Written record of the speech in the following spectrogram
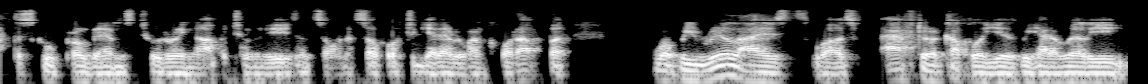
after school programs, tutoring opportunities, and so on and so forth to get everyone caught up. But what we realized was after a couple of years, we had a really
